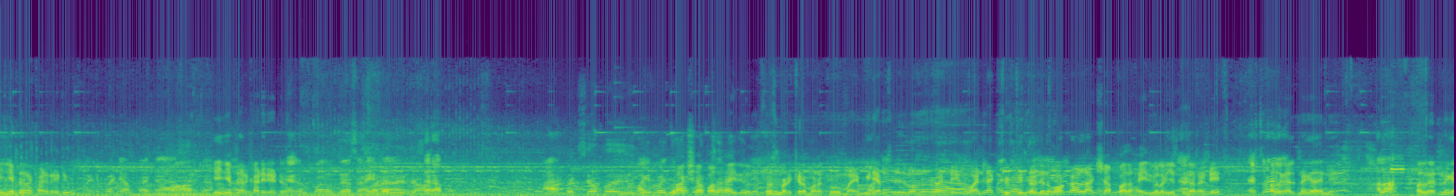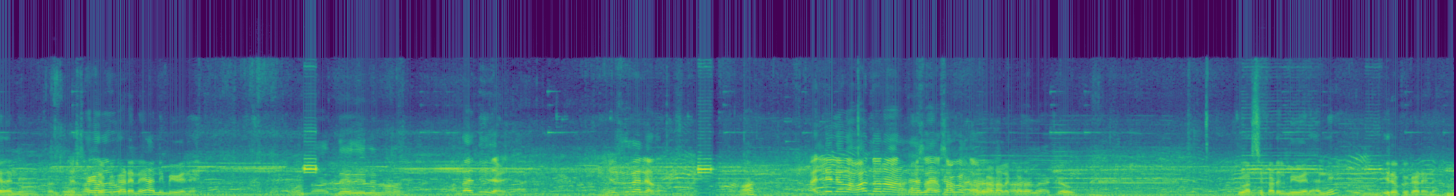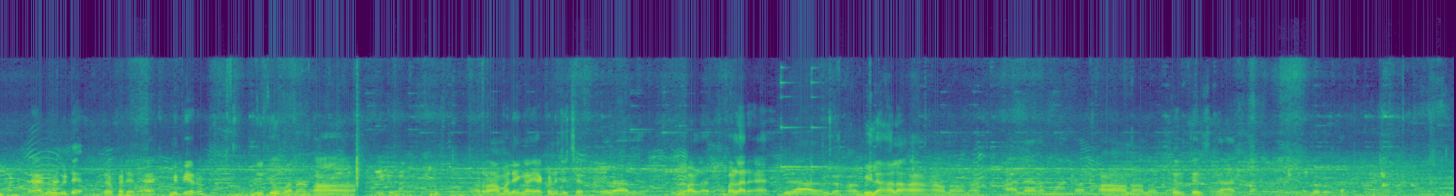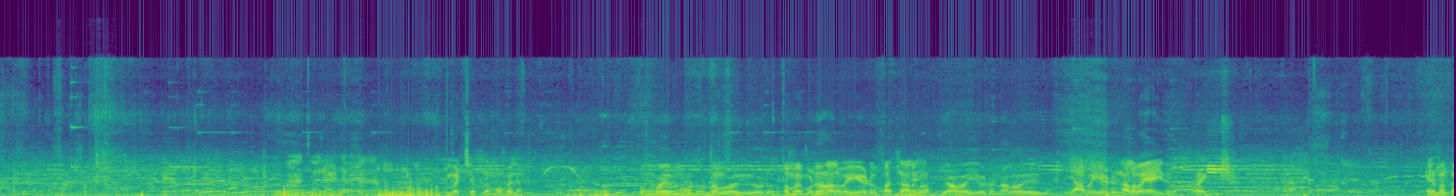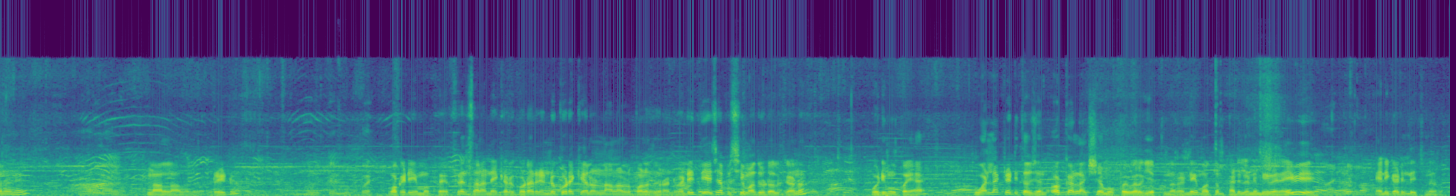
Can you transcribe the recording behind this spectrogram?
ఏం చెప్తారా కడి రేటు ఏం చెప్తారు కడి రేటు లక్ష పదహైదు వేలు. చూసిమాట ఇక్కడ మనకు మై మీడియం సైజులో ఉన్నటువంటి వన్ ల్యాక్ ఫిఫ్టీ థౌసండ్ ఒక లక్ష పదహైదు వేలకు చెప్తున్నారండి. పలు కలిపినాయి కదండి? పలు కలిపినాయి కదండి? డబ్బు కాడనే అన్ని మీవేనే. కడాలి వరుస కడలు మీవేనా అన్ని? ఇది ఒక కడేనా? ఒకటే ఒకటేనా మీ పేరు? యూట్యూబ్ అన్న యూట్యూబ్ రామలింగ. ఎక్కడి నుంచి వచ్చారు? బళ్ళ బళ్ళారా? బిలహల. అవునవునా? అవునవును. తెలుసు తెలుసు నెంబర్ చెప్పిన మొబైల్? తొంభై మూడు నలభై ఏడు తొంభై మూడు నలభై ఏడు పద్నాలుగు. యాభై ఏడు నలభై ఐదు. యాభై ఏడు నలభై ఐదు. రైట్. ఎన్ని మంది నాలుగు నాలుగు. రేటు? ఒకటి ముప్పై. ఫ్రెండ్స్ అలానే ఇక్కడ కూడా రెండు కూడా కేవలం నాలుగు పడుతున్నటువంటి దేశపు సీమ దూడలు గాను ఒకటి ముప్పై వన్ లాక్ థర్టీ థౌసండ్ ఒక లక్ష ముప్పై వేలకు చెప్తున్నారండి. మొత్తం కడీలన్నీ మీవేనా ఇవి? ఎన్ని కడీలు ఇచ్చినారు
